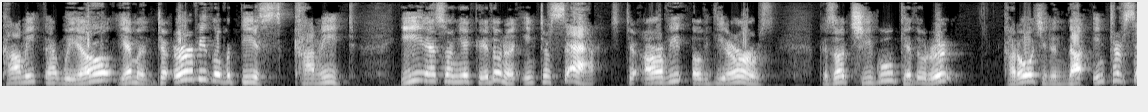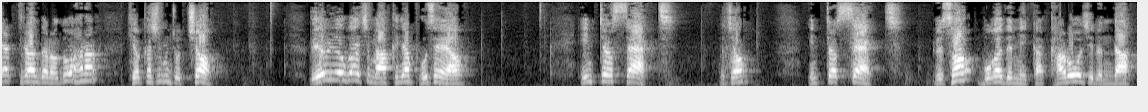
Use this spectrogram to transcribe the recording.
commit 하고요. 얘는 the orbit of this commit. 이 해성의 궤도는 intersect the orbit of the earth. 그래서 지구 궤도를 가로지른다. intersect라는 단어도 하나 기억하시면 좋죠. 외우려고 하지 마. 그냥 보세요. intersect. 그죠? intersect. 그래서 뭐가 됩니까? 가로지른다.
